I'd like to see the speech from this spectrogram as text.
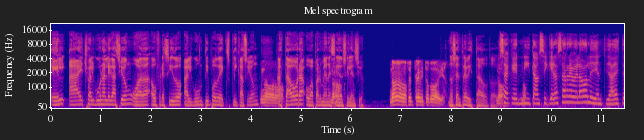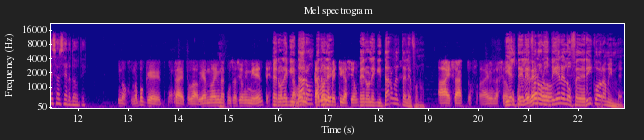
¿Él ha hecho alguna alegación o ha ofrecido algún tipo de explicación No, no. hasta ahora o ha permanecido No. en silencio? No, no, no se entrevistó todavía. No se ha entrevistado todavía. o sea que ni tan siquiera se ha revelado la identidad de este sacerdote. No, no porque ¿sabes? todavía no hay una acusación inminente. Pero le quitaron, Estamos pero en le- investigación. Pero le quitaron el teléfono. Ah, exacto. Y el teléfono lo tiene los Federico ahora mismo.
